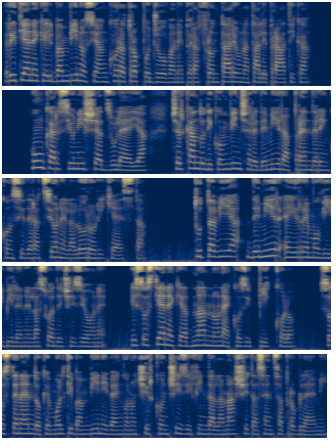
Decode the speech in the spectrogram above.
Ritiene che il bambino sia ancora troppo giovane per affrontare una tale pratica. Hunkar si unisce a Zuleia, cercando di convincere Demir a prendere in considerazione la loro richiesta. Tuttavia, Demir è irremovibile nella sua decisione e sostiene che Adnan non è così piccolo, sostenendo che molti bambini vengono circoncisi fin dalla nascita senza problemi.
